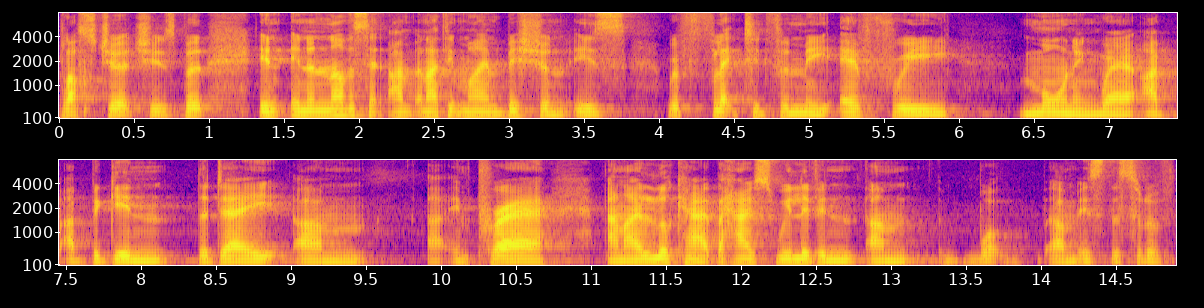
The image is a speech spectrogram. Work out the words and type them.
plus churches. But in, in another sense, and I think my ambition is reflected for me every morning where I, I begin the day um, uh, in prayer and I look at the house we live in, um, what um, is the sort of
